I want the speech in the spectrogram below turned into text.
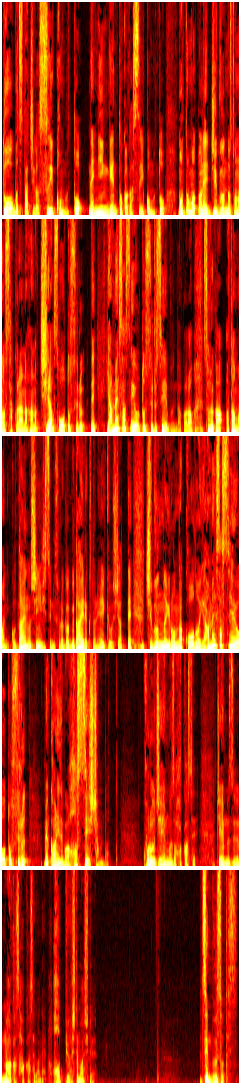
動物たちが吸い込むと、ね、人間とかが吸い込むと、もともとね、自分のその桜の花を散らそうとする、ね、やめさせようとする成分だから、それが頭に、こう、大の寝室にそれがダイレクトに影響しちゃって、自分のいろんな行動をやめさせようとするメカニズムが発生しちゃうんだって。これをジェームズ博士、ジェームズ・マーカス博士がね、発表してまして。全部嘘です。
